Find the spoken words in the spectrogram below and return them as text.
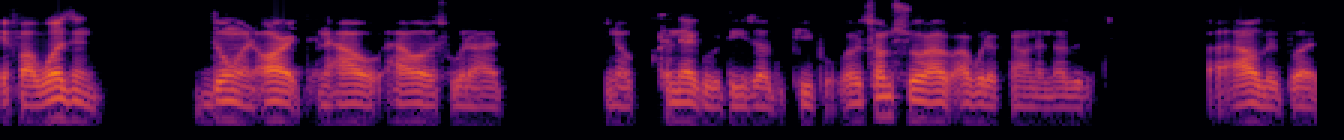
if I wasn't doing art, then how how else would I, you know, connect with these other people? Which I'm sure I, I would have found another uh, outlet. But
